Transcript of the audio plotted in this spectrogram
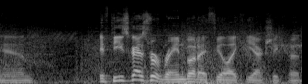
Man. If these guys were rainbowed, I feel like he actually could.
